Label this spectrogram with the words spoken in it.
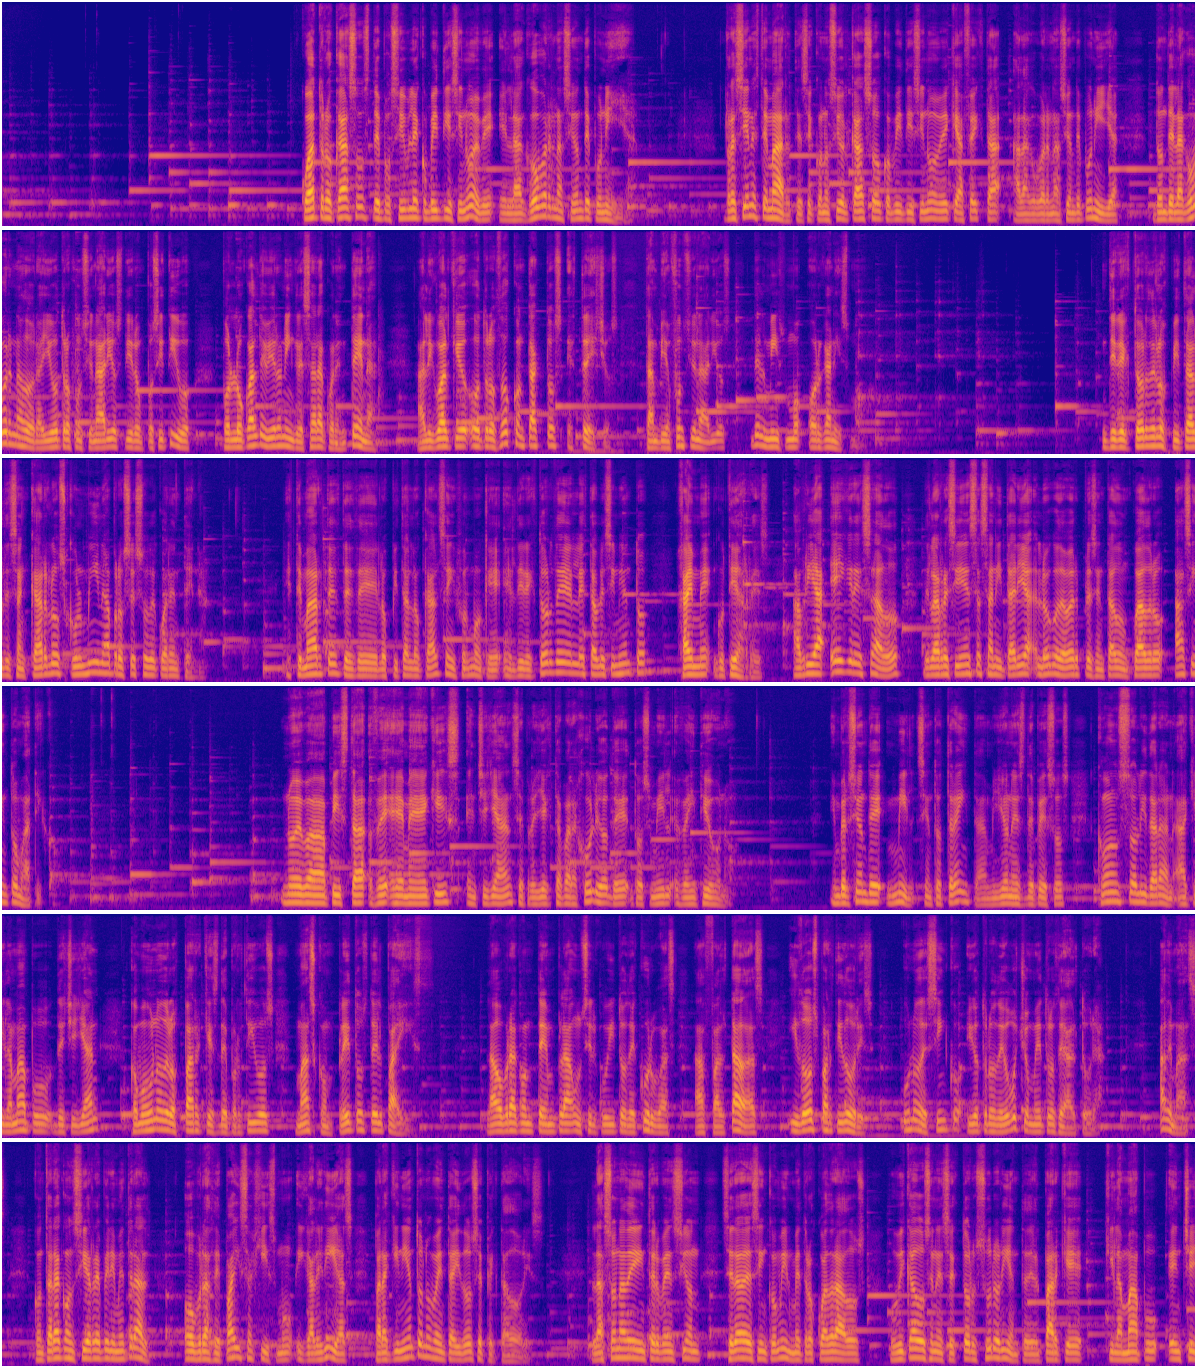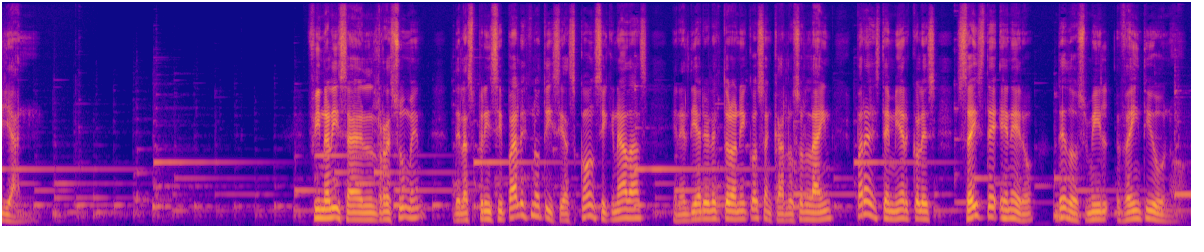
Cuatro casos de posible COVID-19 en la gobernación de Punilla. Recién este martes se conoció el caso COVID-19 que afecta a la gobernación de Punilla, donde la gobernadora y otros funcionarios dieron positivo, por lo cual debieron ingresar a cuarentena, al igual que otros dos contactos estrechos, también funcionarios del mismo organismo. Director del Hospital de San Carlos culmina proceso de cuarentena. Este martes, desde el hospital local, se informó que el director del establecimiento, Jaime Gutiérrez, habría egresado de la residencia sanitaria luego de haber presentado un cuadro asintomático. Nueva pista VMX en Chillán se proyecta para julio de 2021 inversión de 1.130 millones de pesos consolidarán a Quilamapu de Chillán como uno de los parques deportivos más completos del país. La obra contempla un circuito de curvas asfaltadas y dos partidores, uno de 5 y otro de 8 metros de altura. Además, contará con cierre perimetral, obras de paisajismo y galerías para 592 espectadores. La zona de intervención será de 5.000 metros cuadrados, ubicados en el sector suroriente del Parque Quilamapu en Chillán. Finaliza el resumen de las principales noticias consignadas en el diario electrónico San Carlos Online para este miércoles 6 de enero de 2021.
